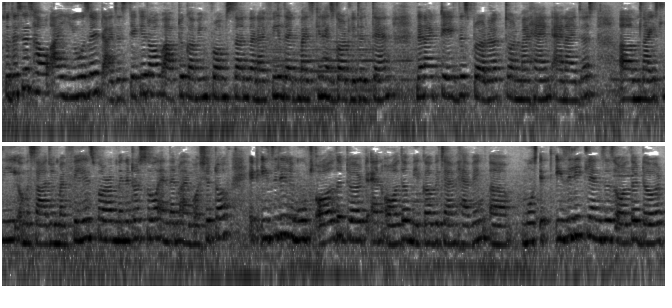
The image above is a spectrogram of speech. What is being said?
So this is how I use it. I just take it off after coming from sun. When I feel that my skin has got little tan then I take this product on my hand and I just um, nicely massage on my face for a minute or so and then I wash it off. It easily removes all the dirt and all the makeup which I am having uh, most it easily cleanses all the dirt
